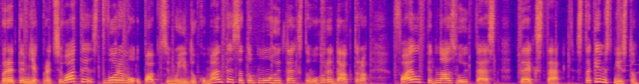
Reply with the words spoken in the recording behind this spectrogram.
Перед тим як працювати, створимо у папці Мої документи за допомогою текстового редактора файл під назвою test.txt з таким змістом.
